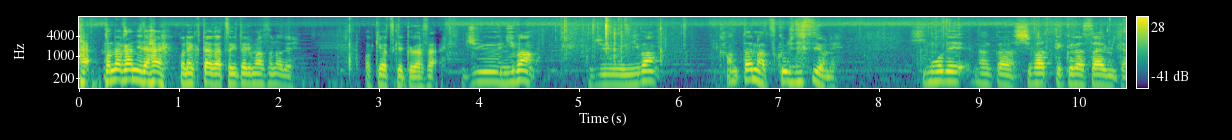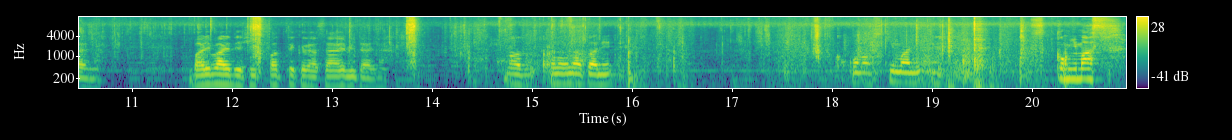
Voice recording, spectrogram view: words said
はい、こんな感じで、はい、コネクターがついておりますので、お気をつけください。12番、12番、簡単な作りですよね。紐でなんか縛ってくださいみたいな。バリバリで引っ張ってくださいみたいな。まず、この中に、ここの隙間に、突っ込みます。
